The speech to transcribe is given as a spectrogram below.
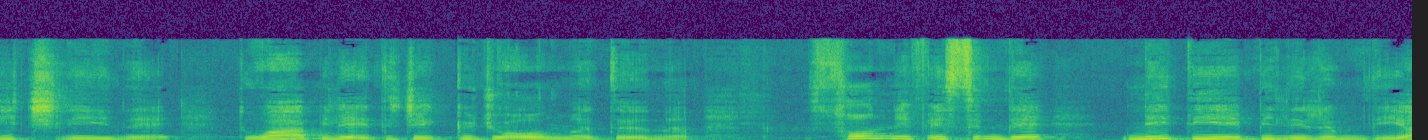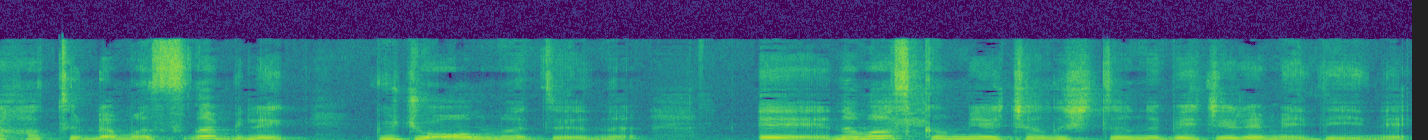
hiçliğini, dua bile edecek gücü olmadığını, son nefesimde ne diyebilirim diye hatırlamasına bile gücü olmadığını, e, namaz kılmaya çalıştığını beceremediğini,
